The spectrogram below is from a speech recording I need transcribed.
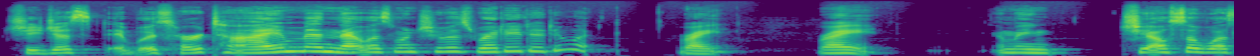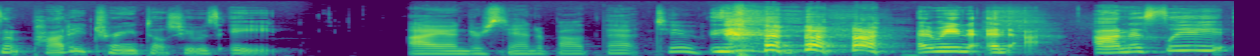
she just, it was her time and that was when she was ready to do it. Right. Right. I mean, she also wasn't potty trained till she was eight. I understand about that too. I mean, and honestly,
